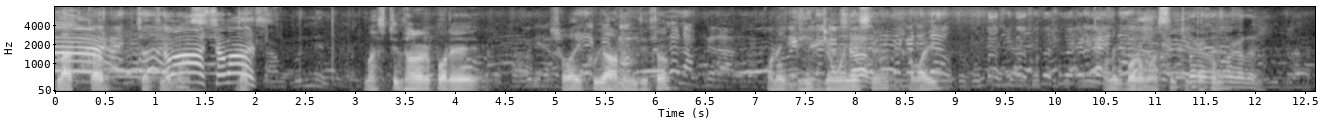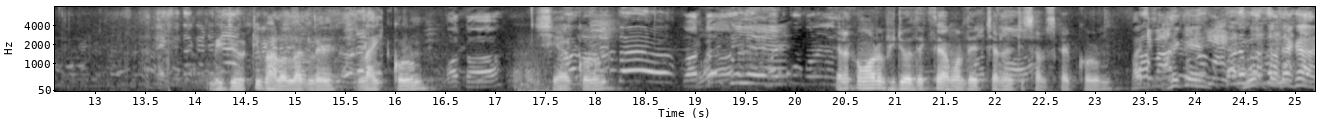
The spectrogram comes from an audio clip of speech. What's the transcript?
ব্ল্যাক কাপ জাতীয় মাছ মাছটি ধরার পরে সবাই খুবই আনন্দিত। অনেক ভিড় জমাইয়েছে সবাই। অনেক বড় মাছ এটি দেখুন। ভিডিওটি ভালো লাগলে লাইক করুন শেয়ার করুন। এরকম আরও ভিডিও দেখতে আমাদের চ্যানেলটি সাবস্ক্রাইব করুন। দেখে মুখটা দেখান।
